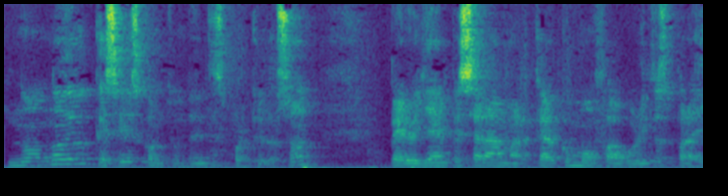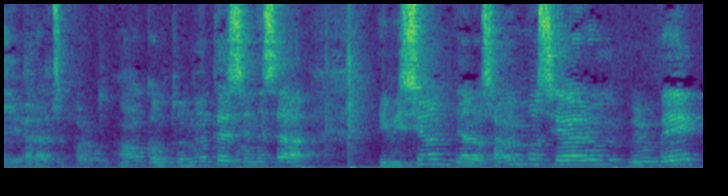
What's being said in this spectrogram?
no, no digo que series contundentes porque lo son, pero ya empezar a marcar como favoritos para llegar al Super Bowl, ¿no? Contundentes en esa división, ya lo sabemos, Seattle, Green Bay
